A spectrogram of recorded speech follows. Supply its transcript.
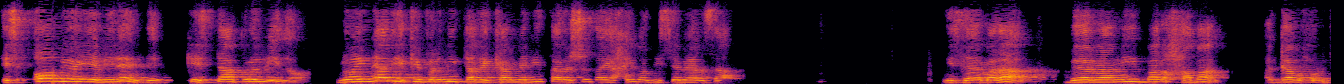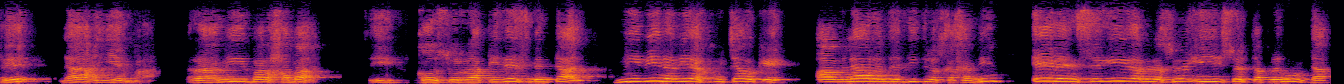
es obvio y evidente que está prohibido. No hay nadie que permita de Carmelita de Shuta Yahid o viceversa. Dice Amara, Berami Barhamá, Agam Jorte, la Yemba. Rami Barhamá, con su rapidez mental, ni bien había escuchado que hablaron del título Jajamín, él enseguida relacionó y hizo esta pregunta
